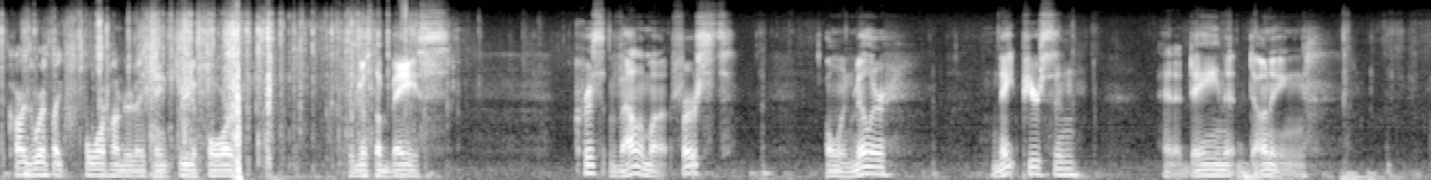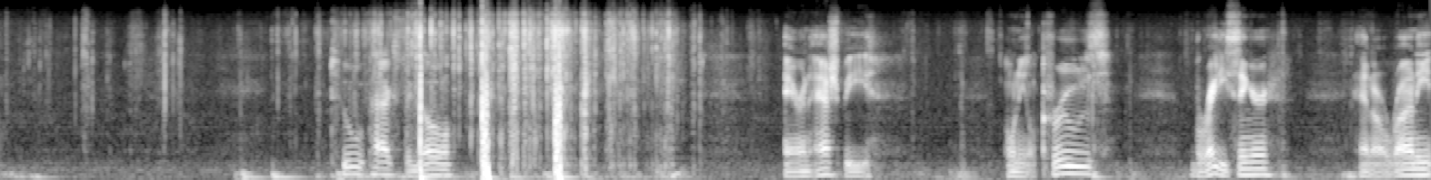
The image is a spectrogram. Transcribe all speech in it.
The card's worth like 400, I think, three to four for just a base. Chris Vallimont first, Owen Miller, Nate Pearson, and a Dane Dunning. Two packs to go. Aaron Ashby, Oneil Cruz, Brady Singer, and a Ronny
